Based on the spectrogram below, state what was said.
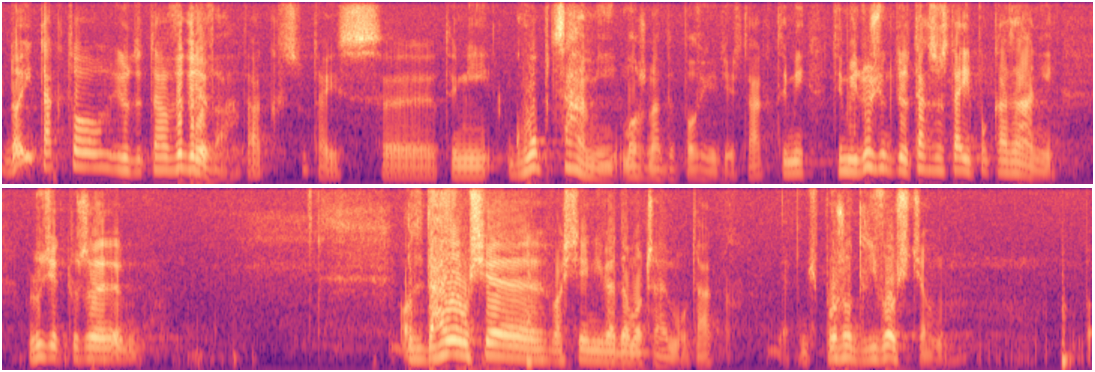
no i tak to Judyta wygrywa, tak? Tutaj z e, tymi głupcami, można by powiedzieć, tak? Tymi, tymi ludźmi, którzy tak zostali pokazani. Ludzie, którzy oddają się właściwie nie wiadomo czemu, tak? Jakimś porządliwościom. Bo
